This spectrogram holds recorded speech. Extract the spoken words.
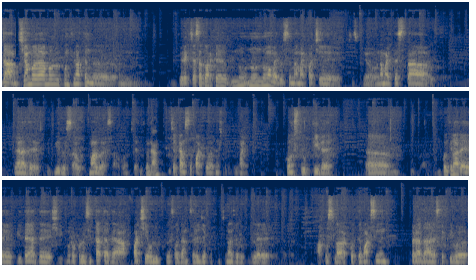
Da, și am, am continuat în, în direcția asta, doar că nu, nu, nu m-am mai dus în a mai face, să spun eu, în a mai testa crearea de virus sau malware sau orice. Da. Încercam să fac, nu știu, mai constructive. Uh, în continuare, ideea de, și, mă rog, curiozitatea de a face eu lucrurile sau de a înțelege cum funcționează lucrurile a fost la cote maxim în perioada respectivă.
